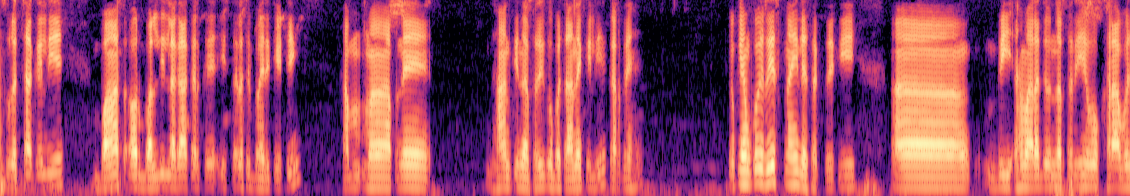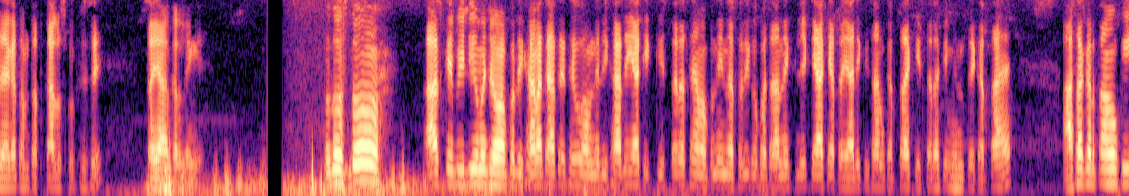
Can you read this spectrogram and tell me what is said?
सुरक्षा के लिए बाँस और बल्ली लगा करके इस तरह से बैरिकेटिंग हम अपने धान की नर्सरी को बचाने के लिए करते हैं। क्योंकि हम कोई रिस्क नहीं ले सकते कि आ, भी हमारा जो नर्सरी है वो ख़राब हो जाएगा तो हम तत्काल उसको फिर से तैयार कर लेंगे। तो दोस्तों आज के वीडियो में जो हम आपको दिखाना चाहते थे वो हमने दिखा दिया कि किस तरह से हम अपनी नर्सरी को बचाने के लिए क्या क्या तैयारी किसान करता है किस तरह की मेहनतें करता है। आशा करता हूँ कि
